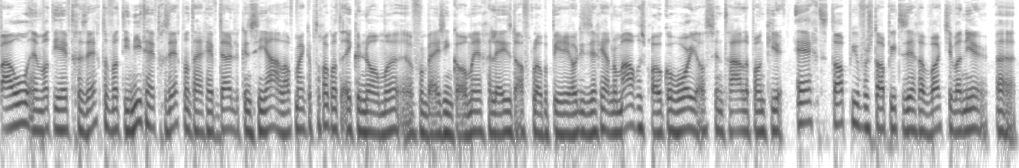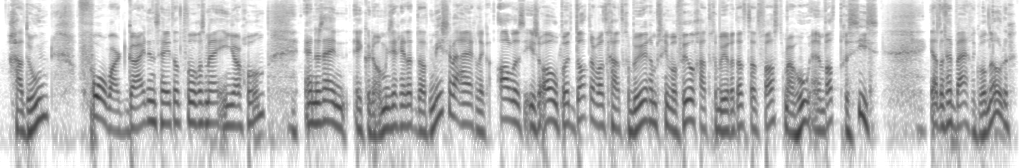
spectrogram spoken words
Powell en wat hij heeft gezegd. Of wat hij niet heeft gezegd, want hij geeft duidelijk een signaal af. Maar ik heb toch ook wat economen uh, voorbij zien komen en gelezen de afgelopen periode. Die zeggen, ja, normaal gesproken hoor je als centrale bankier echt stapje voor stapje te zeggen wat je wanneer uh, gaat doen. Forward guidance heet dat volgens mij in jargon. En er zijn economen die zeggen, dat, dat missen we eigenlijk. Alles is open, dat er wat gaat gebeuren. Misschien wel veel gaat gebeuren, dat staat vast. Maar hoe en wat precies? Ja, dat hebben we eigenlijk wel nodig.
